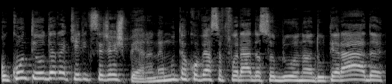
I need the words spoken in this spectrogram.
O conteúdo era aquele que você já espera, né? Muita conversa furada sobre urna adulterada,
